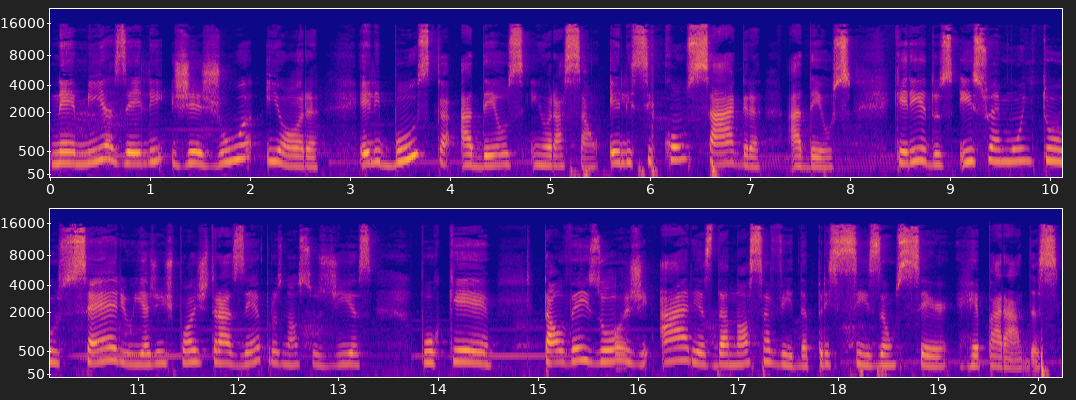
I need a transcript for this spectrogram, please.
Neemias ele jejua e ora. Ele busca a Deus em oração. Ele se consagra a Deus. Queridos, isso é muito sério e a gente pode trazer para os nossos dias porque talvez hoje áreas da nossa vida precisam ser reparadas.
